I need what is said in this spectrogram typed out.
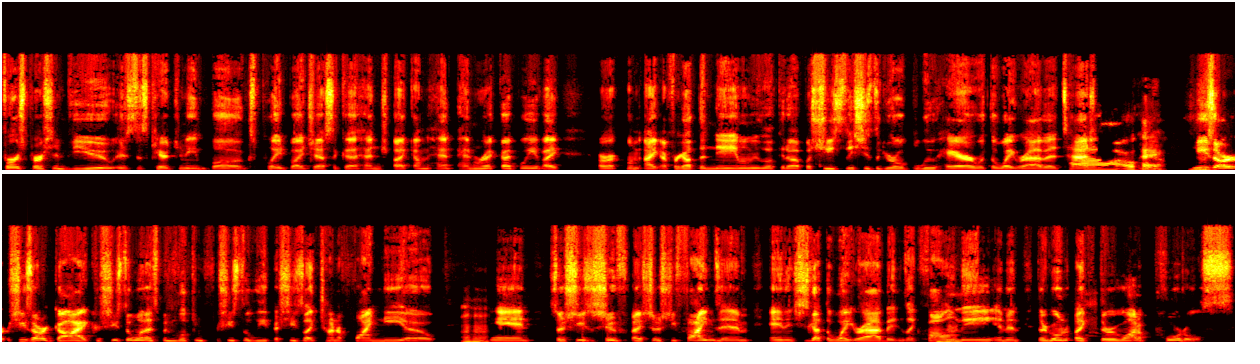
first person view is this character named Bugs, played by Jessica Hen, like um Hen- Henrik, I believe. I or I, I forgot the name. Let me look it up. But she's the, she's the girl with blue hair with the white rabbit attached. Ah, okay. Yeah. She's our she's our guide because she's the one that's been looking. For, she's the lead. But she's like trying to find Neo. Mhm. And so she's she uh, so she finds him, and then she's got the white rabbit, and like follow Mhm. me, and then they're going like there are a lot of portals,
